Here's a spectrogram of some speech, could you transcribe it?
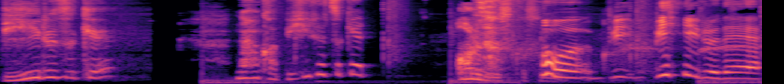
ビール漬け？なんかビール漬けあるんですか？そをビビールで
